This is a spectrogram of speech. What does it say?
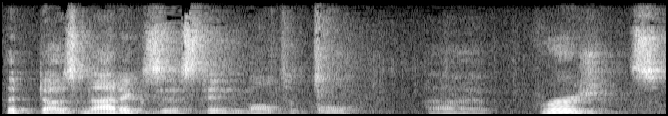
that does not exist in multiple uh, versions.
